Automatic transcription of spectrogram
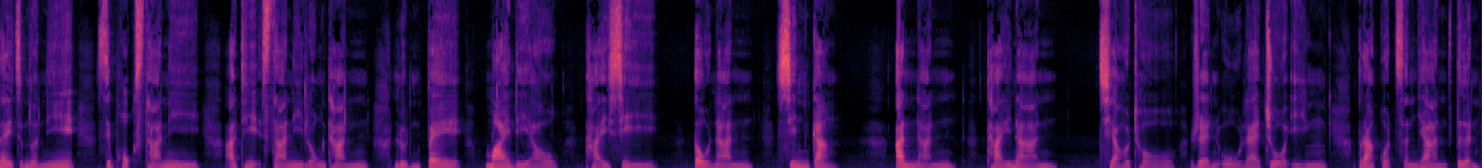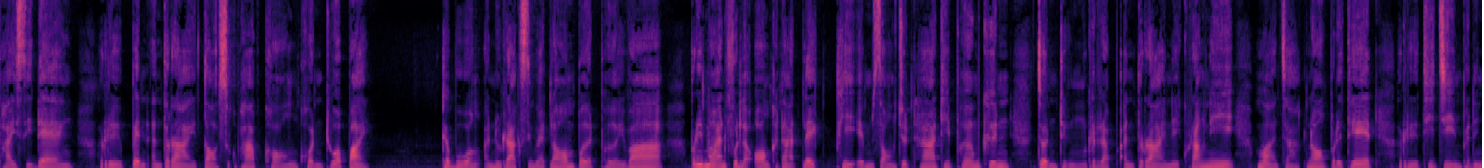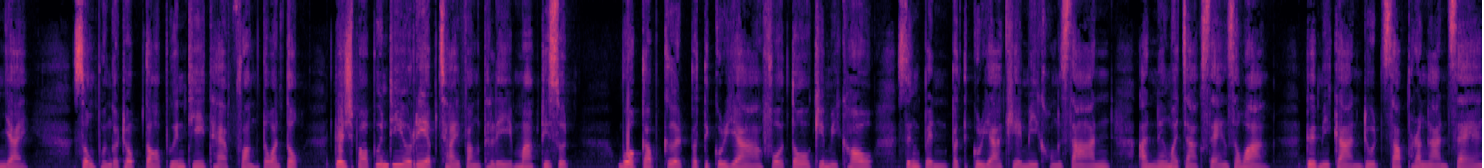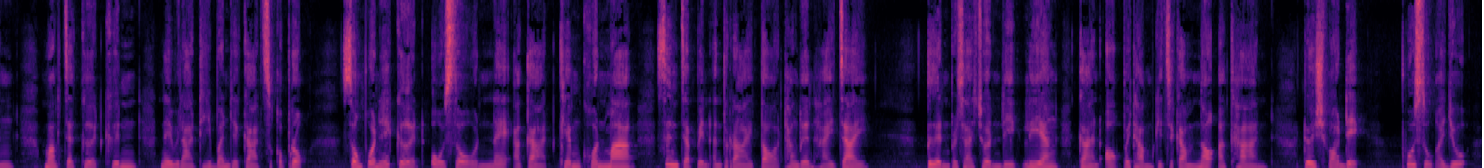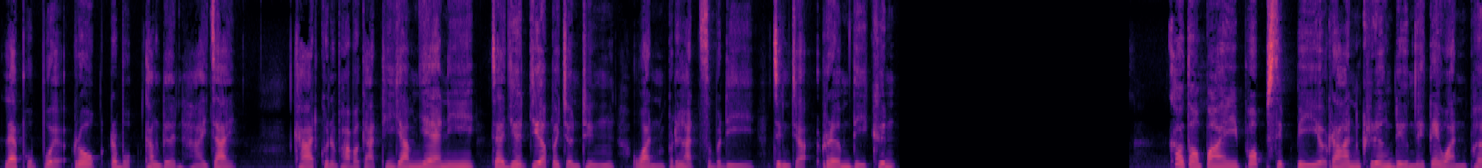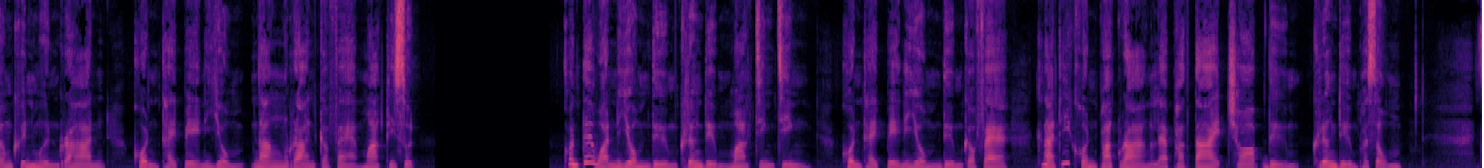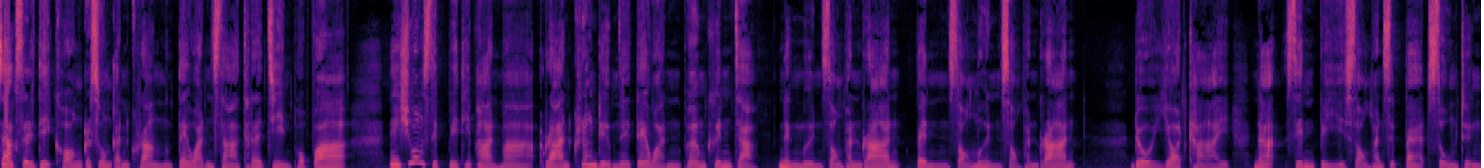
ในจำนวนนี้ 16 สถานี อาทิสถานีหลงถัน หลุนเป้ ไม้เดียว ไถซี โตนั้น ซินกัง อันนั้น ไถหนาน เฉียวโถเหรินอู่และจัวอิง ปรากฏสัญญาณเตือนภัยสีแดง หรือเป็นอันตรายต่อสุขภาพของคนทั่วไปทบวงอนุรักษ์สิ่งแวดล้อมเปิดเผยว่า ปริมาณฝุ่นละอองขนาดเล็ก PM 2.5 ที่เพิ่มขึ้น จนถึงระดับอันตรายในครั้งนี้มาจากนอกประเทศ หรือที่จีนแผ่นดินใหญ่ ส่งผลกระทบต่อพื้นที่แถบฝั่งตะวันตก โดยเฉพาะพื้นที่เรียบชายฝั่งทะเลมากที่สุด บวกกับเกิดปฏิกิริยาโฟโตเคมีคอลซึ่งเป็นปฏิกิริยาเคมีของสาร อันเนื่องมาจากแสงสว่าง โดยมีการดูดซับพลังงานแสง มักจะเกิดขึ้นในเวลาที่บรรยากาศสกปรก ส่งผลให้เกิดโอโซนในอากาศเข้มข้นมาก ซึ่งจะเป็นอันตรายต่อทางเดินหายใจ เตือนประชาชนหลีกเลี่ยง การออกไปทำกิจกรรมนอกอาคาร โดยเฉพาะเด็ก ผู้สูงอายุและผู้ป่วยโรคระบบทางเดินหายใจ คาดคุณภาพอากาศที่ย่ำแย่นี้ จะยืดเยื้อไปจนถึงวันพฤหัสบดีจึงจะเริ่มดีขึ้น เข้าต่อไปพบ 10 ปีร้านเครื่องดื่มในไต้หวันเพิ่มขึ้นหมื่นร้าน คนไทเปนิยมนั่งร้านกาแฟมากที่สุด คนไต้หวันนิยมดื่มเครื่องดื่มมากจริง ๆ คนไทเปนิยมดื่มกาแฟ ขณะที่คนภาคกลางและภาคใต้ชอบดื่มเครื่องดื่มผสม จากสถิติของกระทรวงการคลังไต้หวันสาธารณจีนพบว่า ในช่วง 10 ปีที่ผ่านมาร้านเครื่องดื่มในไต้หวันเพิ่มขึ้นจาก 12,000 ร้านเป็น 22,000 ร้าน โดยยอดขายณสิ้นปี 2018 สูงถึง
